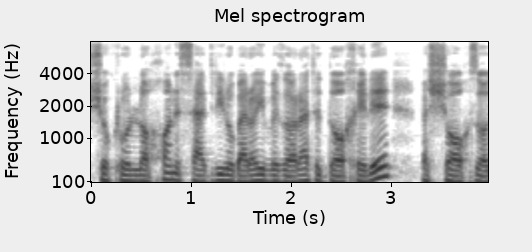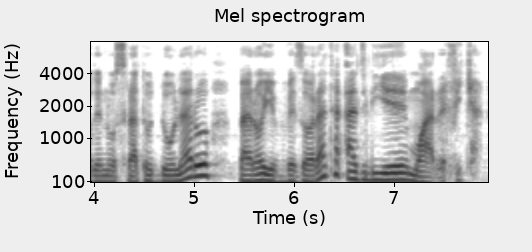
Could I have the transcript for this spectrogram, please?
شکرالله خان صدری رو برای وزارت داخله و شاهزاده نصرت و دوله رو برای وزارت عدلیه معرفی کرد.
